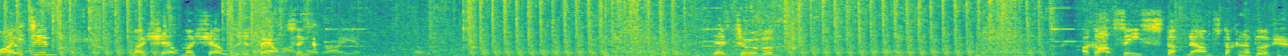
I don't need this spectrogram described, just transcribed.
I hit him. My shell. My shells are just bouncing. My God, I am stolen. There's two of them. I can't see stuff now. I'm stuck in a bush.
